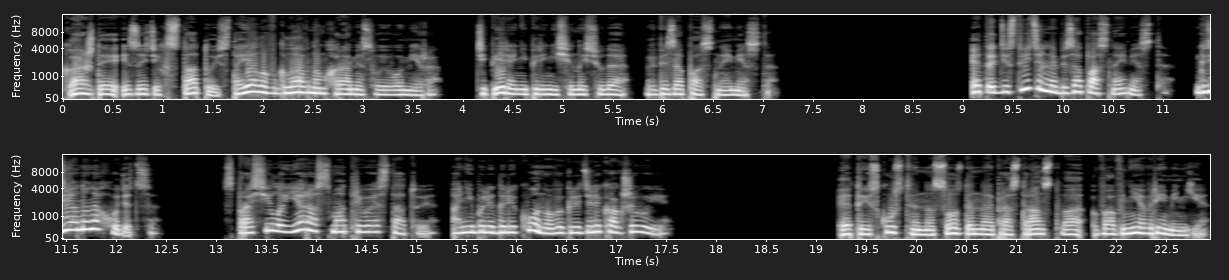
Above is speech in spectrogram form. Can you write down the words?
Каждая из этих статуй стояла в главном храме своего мира. Теперь они перенесены сюда, в безопасное место. Это действительно безопасное место? Где оно находится? Спросила я, рассматривая статуи. Они были далеко, но выглядели как живые. Это искусственно созданное пространство вовне времени.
